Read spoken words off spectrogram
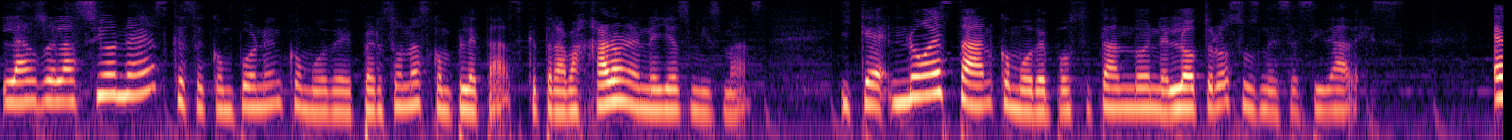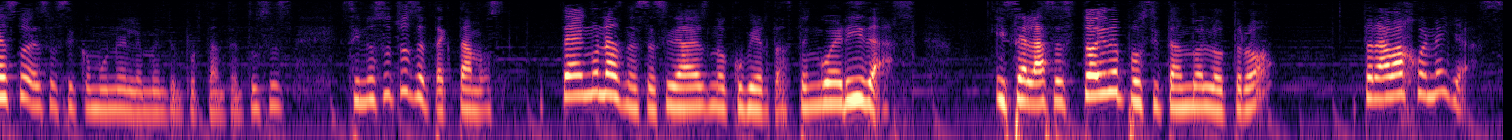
las relaciones que se componen como de personas completas, que trabajaron en ellas mismas y que no están como depositando en el otro sus necesidades. Eso es así como un elemento importante. Entonces, si nosotros detectamos, tengo unas necesidades no cubiertas, tengo heridas y se las estoy depositando al otro, trabajo en ellas.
